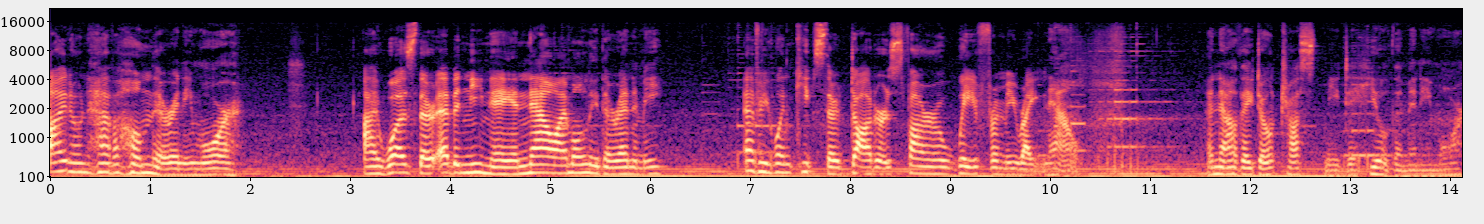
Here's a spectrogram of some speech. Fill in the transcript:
I don't have a home there anymore. I was their Ebenine, and now I'm only their enemy. Everyone keeps their daughters far away from me right now. And now they don't trust me to heal them anymore.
